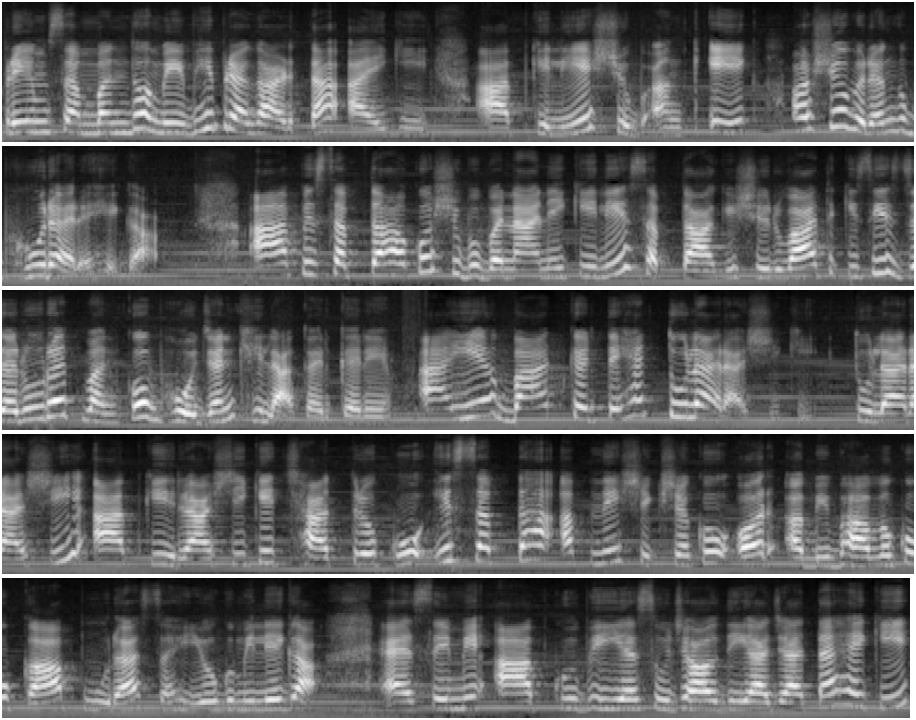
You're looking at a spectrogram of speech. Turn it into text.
प्रेम संबंधों में भी प्रगाढ़ता आएगी। आपके लिए शुभ अंक एक और शुभ रंग भूरा रहेगा। आप इस सप्ताह को शुभ बनाने के लिए सप्ताह की शुरुआत किसी जरूरतमंद को भोजन खिलाकर करें। आइए अब बात करते हैं तुला राशि की। तुला राशि आपकी राशि के छात्रों को इस सप्ताह अपने शिक्षकों और अभिभावकों का पूरा सहयोग मिलेगा। ऐसे में आपको भी यह सुझाव दिया जाता है कि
